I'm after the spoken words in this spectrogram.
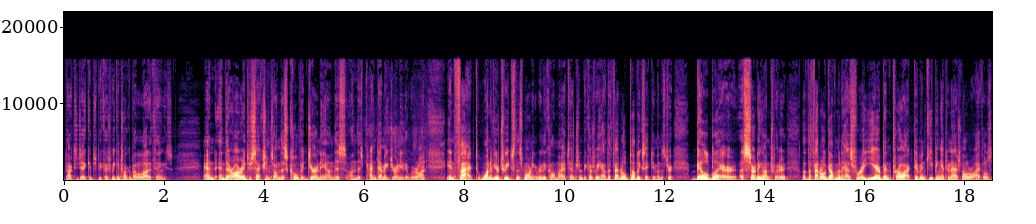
Dr. Jacobs, because we can talk about a lot of things. And, and there are intersections on this COVID journey, on this on this pandemic journey that we're on. In fact, one of your tweets this morning really caught my attention because we have the federal public safety minister, Bill Blair, asserting on Twitter that the federal government has for a year been proactive in keeping international arrivals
